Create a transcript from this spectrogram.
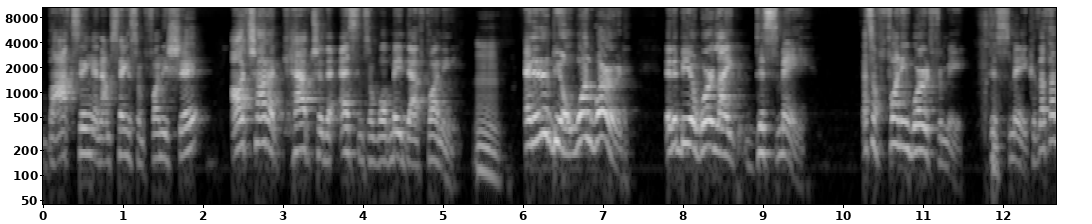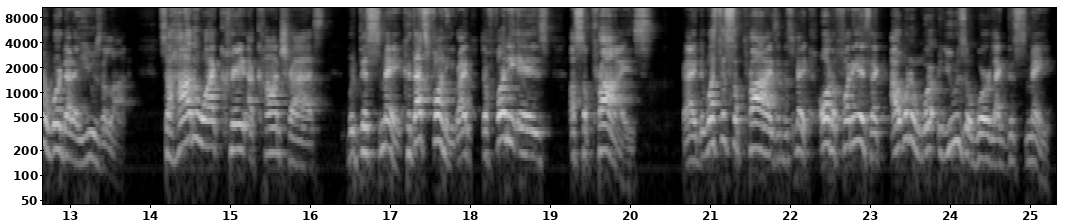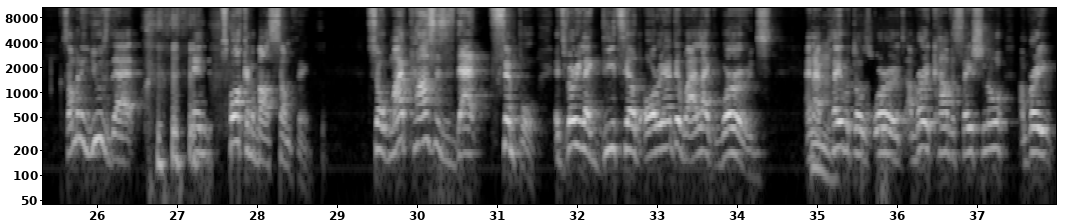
boxing and I'm saying some funny shit, I'll try to capture the essence of what made that funny. Mm. And it'd be a one word. It'd be a word like dismay. That's a funny word for me, dismay, because that's not a word that I use a lot. So how do I create a contrast with dismay? Because that's funny, right? The funny is a surprise, right? What's the surprise and dismay? Oh, the funny is like I wouldn't wor- use a word like dismay. So I'm going to use that in talking about something. So my process is that simple. It's very like detailed oriented where I like words and mm. I play with those words. I'm very conversational. I'm very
